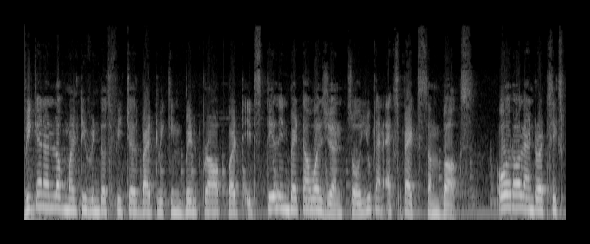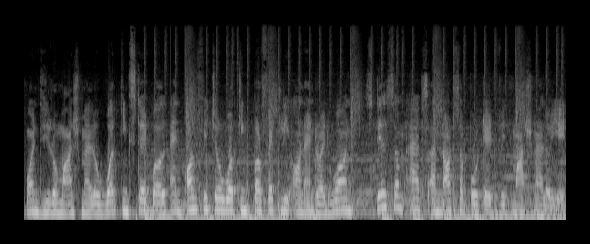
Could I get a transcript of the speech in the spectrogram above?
We can unlock multi-windows features by tweaking build prop but it's still in beta version so you can expect some bugs. Overall Android 6.0 Marshmallow working stable and all feature working perfectly on Android One. Still some apps are not supported with Marshmallow yet.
